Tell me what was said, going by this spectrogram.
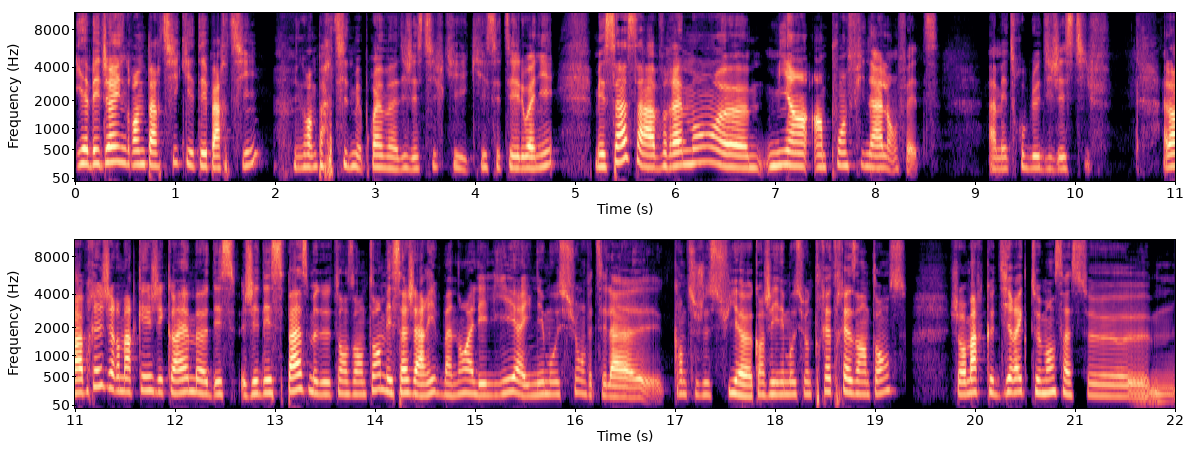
il y avait déjà une grande partie qui était partie, une grande partie de mes problèmes digestifs qui, qui s'étaient éloignés. Mais ça, ça a vraiment euh, mis un, point final, en fait, à mes troubles digestifs. Alors après, j'ai remarqué, j'ai quand même euh, des, des spasmes de temps en temps, mais ça, j'arrive maintenant à les lier à une émotion. En fait, c'est là, quand je suis, euh, quand j'ai une émotion très très intense, je remarque que directement, ça se,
